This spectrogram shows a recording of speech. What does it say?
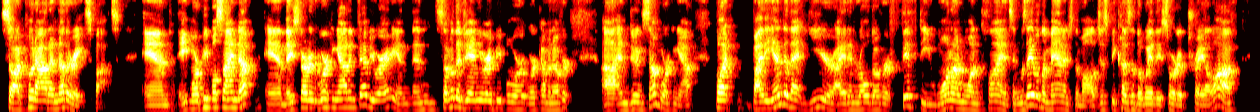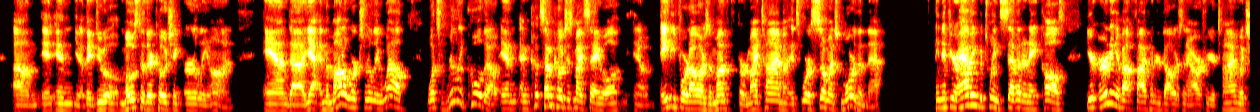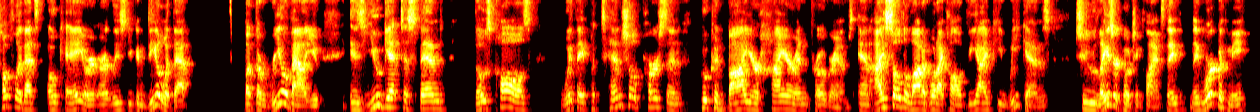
So I put out another eight spots and eight more people signed up and they started working out in february and then some of the january people were, were coming over uh, and doing some working out. But by the end of that year i had enrolled over 50 one-on-one clients and was able to manage them all just because of the way they sort of trail off um, in, in you know they do most of their coaching early on. And uh, yeah and the model works really well What's really cool though, and and co- some coaches might say, well, you know, eighty four dollars a month for my time, uh, it's worth so much more than that. And if you're having between seven and eight calls, you're earning about $500 an hour for your time, which hopefully that's okay, or, or at least you can deal with that. But the real value is you get to spend those calls with a potential person who could buy your higher end programs. And I sold a lot of what I call VIP weekends to laser coaching clients. They they'd work with me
